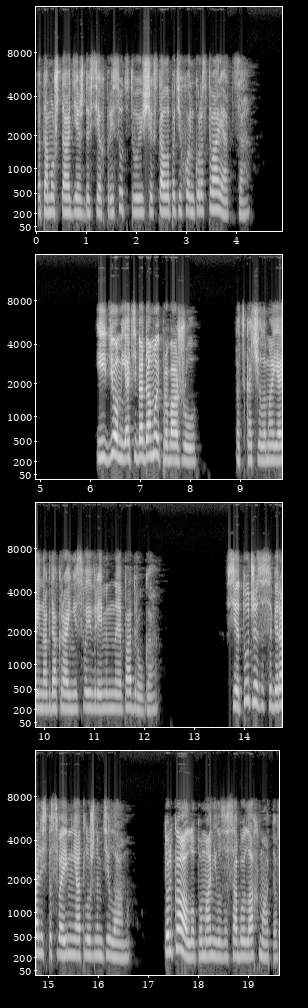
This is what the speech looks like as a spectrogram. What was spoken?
потому что одежда всех присутствующих стала потихоньку растворяться. «Идем, я тебя домой провожу!» — подскочила моя иногда крайне своевременная подруга. Все тут же засобирались по своим неотложным делам. Только Аллу поманил за собой Лохматов.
